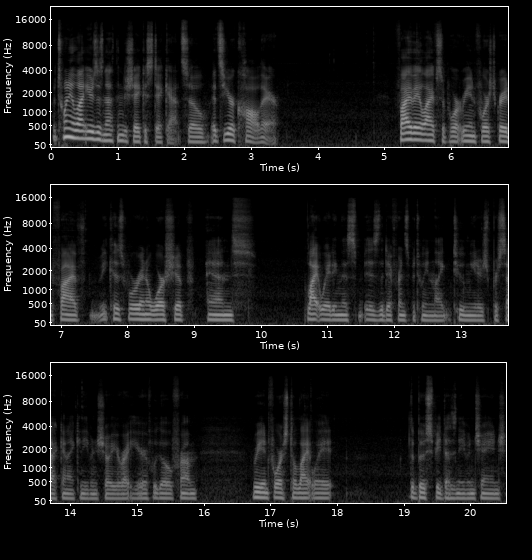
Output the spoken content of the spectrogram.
But 20 light years is nothing to shake a stick at, so it's your call there. 5A life support reinforced grade 5 because we're in a warship and lightweighting this is the difference between like 2 meters per second. I can even show you right here. If we go from reinforced to lightweight, the boost speed doesn't even change.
